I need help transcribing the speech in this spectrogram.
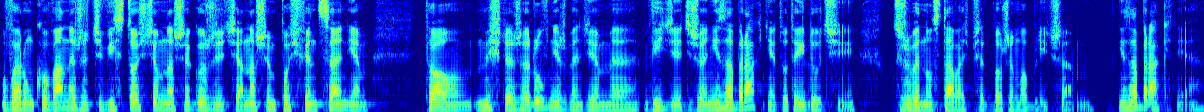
uwarunkowane rzeczywistością naszego życia, naszym poświęceniem, to myślę, że również będziemy widzieć, że nie zabraknie tutaj ludzi, którzy będą stawać przed Bożym obliczem. Nie zabraknie.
